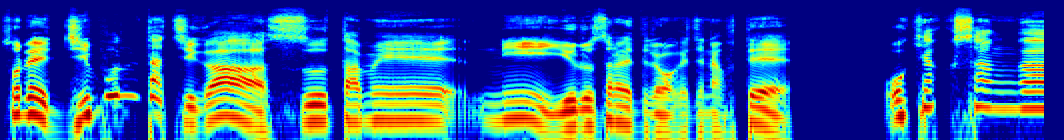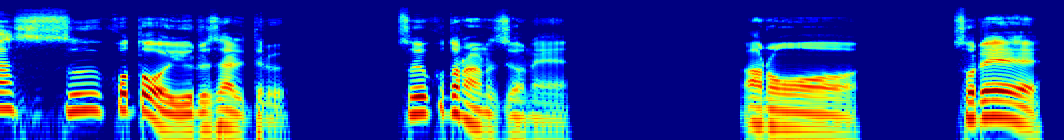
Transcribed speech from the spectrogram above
それ自分たちが吸うために許されてるわけじゃなくて、お客さんが吸うことを許されてる。そういうことなんですよね。あの、それ、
